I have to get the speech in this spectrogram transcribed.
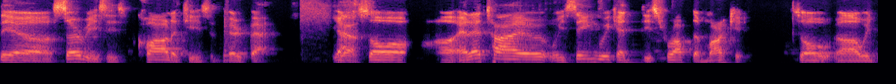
their service is quality is very bad. Yeah, yeah. so uh, at that time, we think we can disrupt the market. So uh, we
